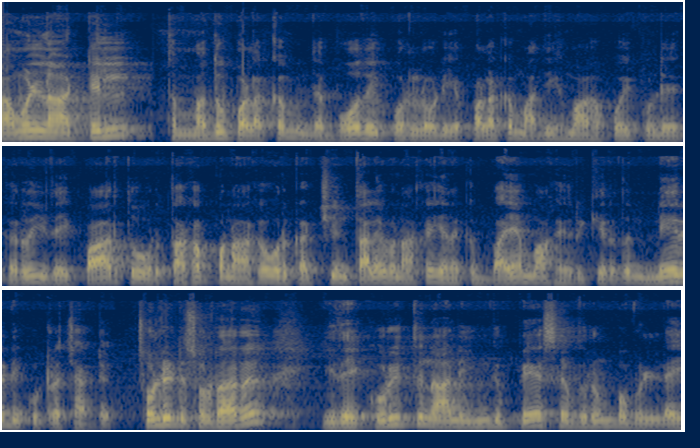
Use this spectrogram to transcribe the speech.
தமிழ்நாட்டில் இந்த மது பழக்கம் இந்த போதைப் பொருளுடைய பழக்கம் அதிகமாக போய்கொண்டிருக்கிறது இதை பார்த்து ஒரு தகப்பனாக ஒரு கட்சியின் தலைவனாக எனக்கு பயமாக இருக்கிறது நேரடி குற்றச்சாட்டு. சொல்லிட்டு சொல்கிறாரு இதை குறித்து நான் இங்கு பேச விரும்பவில்லை.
